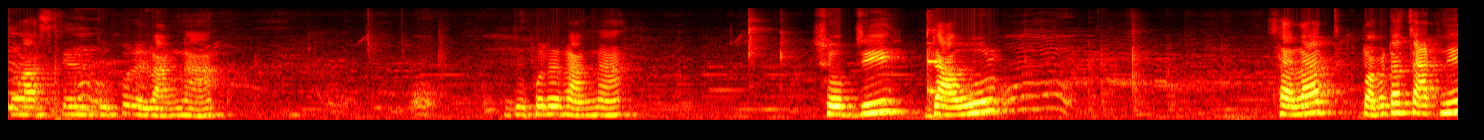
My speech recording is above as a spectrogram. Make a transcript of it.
তো আজকে দুপুরে রান্না দুপুরে রান্না সবজি, ডাউল, স্যালাড, টমেটো চাটনি,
